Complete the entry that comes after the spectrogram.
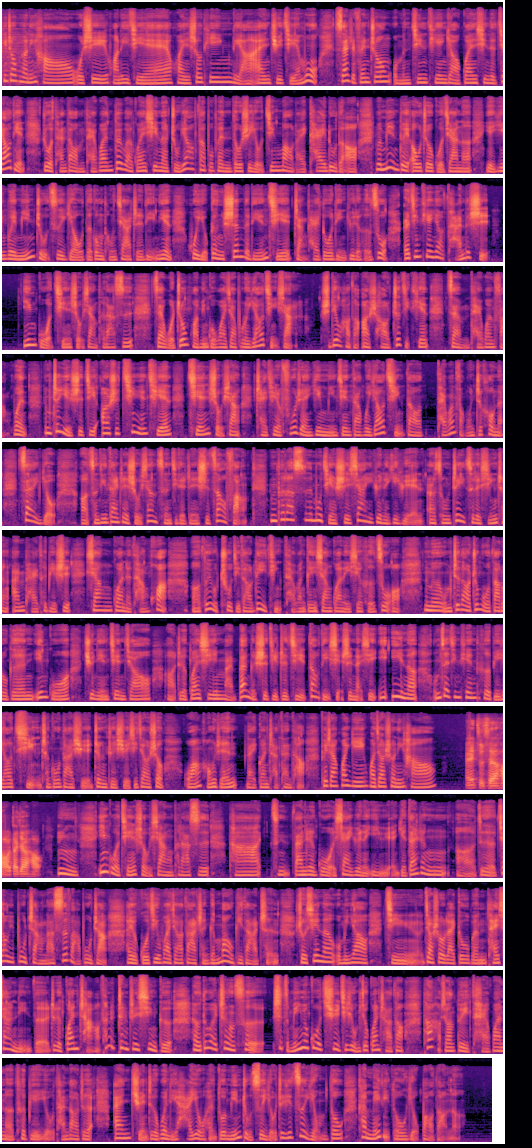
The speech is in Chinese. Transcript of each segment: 听众朋友，你好，我是黄丽杰，欢迎收听两岸 ING 节目。三十分钟，我们今天要关心的焦点，如果谈到我们台湾对外关系呢，主要大部分都是由经贸来开路的哦。那么面对欧洲国家呢，也因为民主自由的共同价值理念，会有更深的连结，展开多领域的合作。而今天要谈的是英国前首相特拉斯，在我中华民国外交部的邀请下。十六号到二十号这几天在我们台湾访问，那么这也是继二十七年前前首相柴契尔夫人应民间单位邀请到。台湾访问之后呢，再有啊曾经担任首相层级的人士造访。那么特拉斯目前是下议院的议员，而从这一次的行程安排，特别是相关的谈话，呃，都有触及到力挺台湾跟相关的一些合作哦。那么我们知道，中国大陆跟英国去年建交啊，这个关系满半个世纪之际，到底显示哪些意义呢？我们在今天特别邀请成功大学政治学系教授王洪仁来观察探讨，非常欢迎王教授，你好。哎，主持人好，大家好。嗯，英国前首相特拉斯，他曾担任过下议院的议员，也担任呃这个教育部长啦、司法部长，还有国际外交大臣跟贸易大臣。首先呢，我们要请教授来给我们谈一下你的这个观察哈，他的政治性格还有对外政策是怎么？因为过去其实我们就观察到，他好像对台湾呢特别有谈到这个安全这个问题，还有很多民主自由这些字眼，我们都看媒体都有报道呢。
